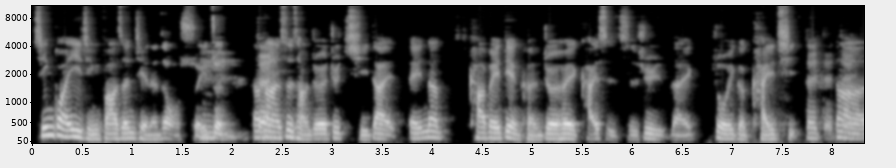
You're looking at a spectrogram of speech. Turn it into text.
新冠疫情发生前的这种水准。那当然市场就会去期待，哎，那。咖啡店可能就会开始持续来做一个开启，对对，那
